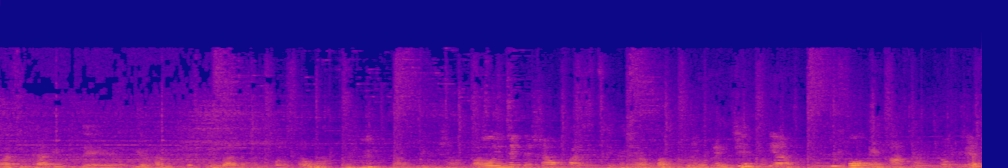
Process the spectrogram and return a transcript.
Once you come into the, coming to the steam bath sauna, Mm-hmm. you have to take a shower first. Oh, you take the shower first. Take a shower first because of hygiene, Yeah. before and after. Okay.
